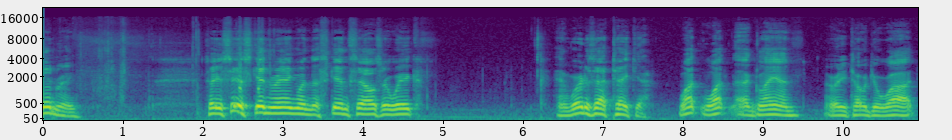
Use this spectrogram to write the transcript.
Skin ring. So you see a skin ring when the skin cells are weak. And where does that take you? What what uh, gland? I already told you what.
